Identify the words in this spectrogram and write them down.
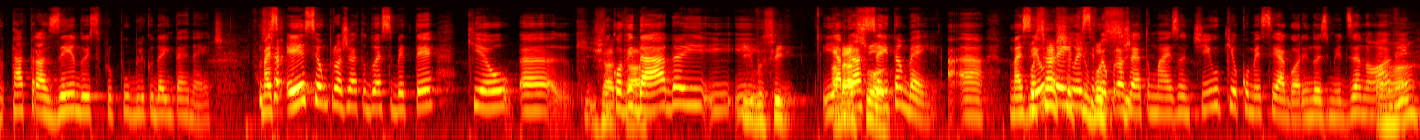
está trazendo isso para o público da internet. Mas esse é um projeto do SBT que eu ah, Que fui tá. convidada e, e, E você e abraçou? abracei também. Ah, mas Você eu tenho esse meu você- projeto mais antigo, que eu comecei agora em 2019. Aham.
